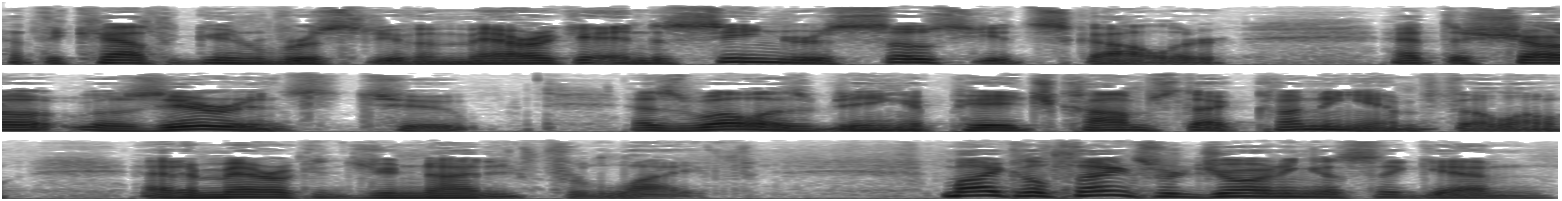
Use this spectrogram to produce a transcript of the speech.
at the Catholic University of America and a senior associate scholar at the Charlotte Lozier Institute, as well as being a Paige Comstock Cunningham Fellow at Americans United for Life. Michael, thanks for joining us again.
